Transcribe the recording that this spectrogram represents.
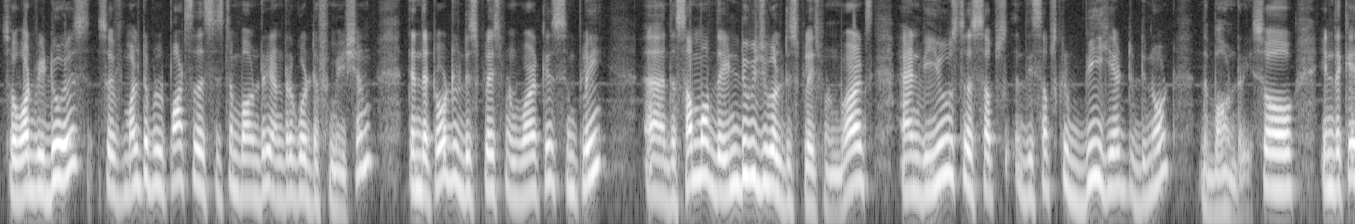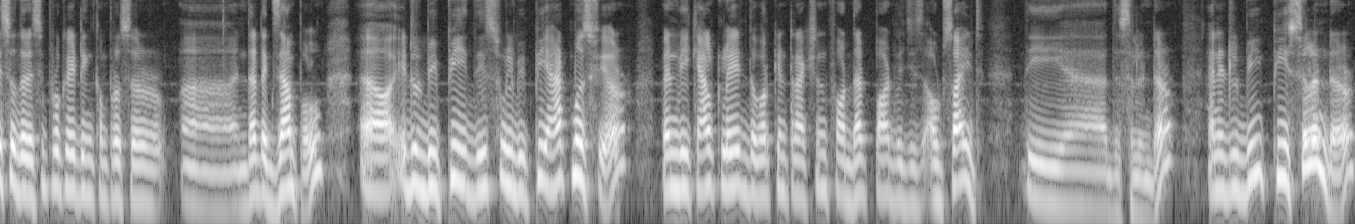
So, what we do is, so if multiple parts of the system boundary undergo deformation, then the total displacement work is simply uh, the sum of the individual displacement works and we use the, subs the subscript B here to denote the boundary. So, in the case of the reciprocating compressor uh, in that example, uh, it will be P, this will be P atmosphere when we calculate the work interaction for that part which is outside the, uh, the cylinder and it will be P cylinder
